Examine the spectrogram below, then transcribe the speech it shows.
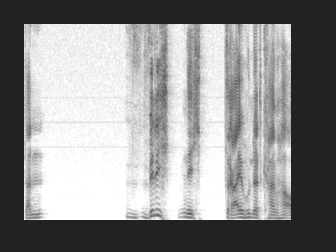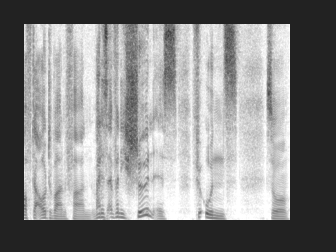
dann will ich nicht 300 km/h auf der Autobahn fahren, weil es einfach nicht schön ist für uns. So.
